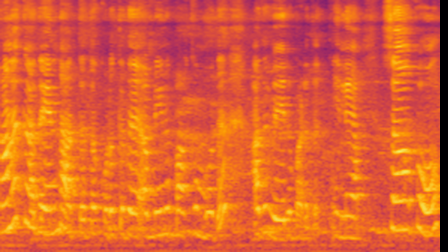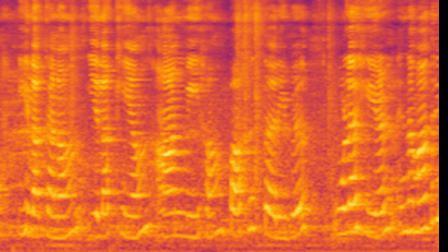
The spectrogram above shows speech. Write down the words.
தனக்கு அது எந்த அர்த்தத்தை கொடுக்குது அப்படின்னு பார்க்கும்போது அது வேறுபடுது இல்லையா? ஸோ அப்போது இலக்கணம் இலக்கியம் ஆன்மீகம் பகுத்தறிவு உலகியல் இந்த மாதிரி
